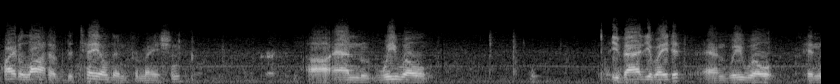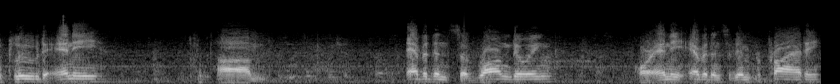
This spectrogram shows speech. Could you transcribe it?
quite a lot of detailed information, uh, and we will evaluate it, and we will include any um, evidence of wrongdoing or any evidence of impropriety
